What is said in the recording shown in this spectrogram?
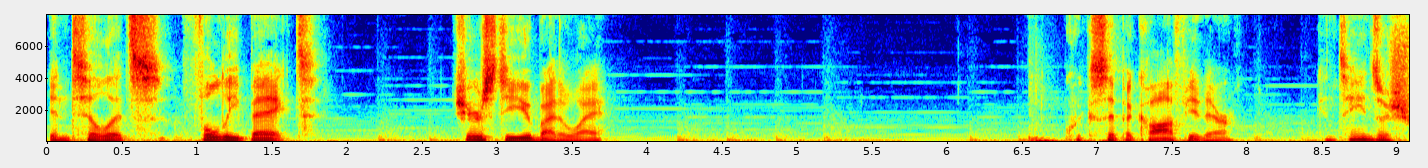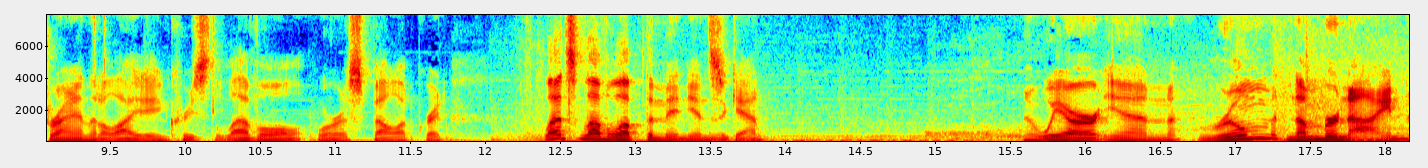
until it's fully baked. Cheers to you, by the way. Quick sip of coffee there. Contains a shrine that'll allow you to increase the level or a spell upgrade. Let's level up the minions again. We are in room number nine.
